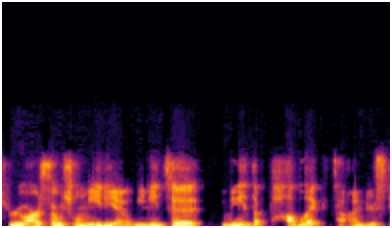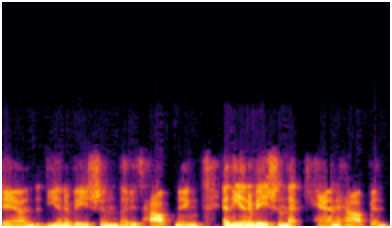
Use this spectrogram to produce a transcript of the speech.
through our social media. We need to we need the public to understand the innovation that is happening and the innovation that can happen.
